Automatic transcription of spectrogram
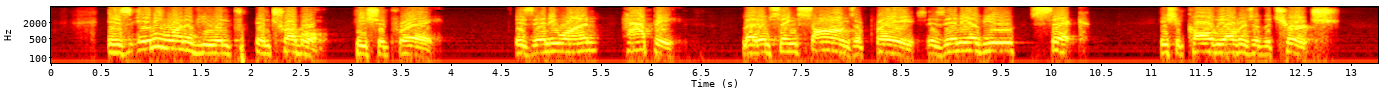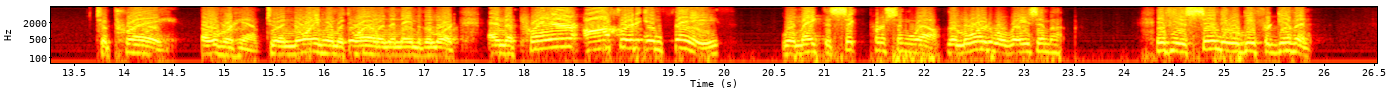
Is any one of you in, in trouble? He should pray. Is anyone happy? Let him sing songs of praise. Is any of you sick? He should call the elders of the church to pray over him, to anoint him with oil in the name of the Lord. And the prayer offered in faith will make the sick person well. The Lord will raise him up. If he has sinned, he will be forgiven.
